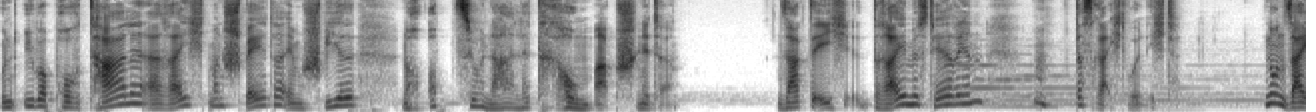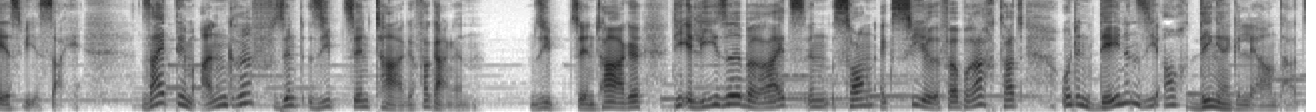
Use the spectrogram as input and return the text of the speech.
und über Portale erreicht man später im Spiel noch optionale Traumabschnitte. Sagte ich drei Mysterien? Hm, das reicht wohl nicht. Nun sei es wie es sei. Seit dem Angriff sind 17 Tage vergangen. 17 Tage, die Elise bereits in Song Exil verbracht hat und in denen sie auch Dinge gelernt hat,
